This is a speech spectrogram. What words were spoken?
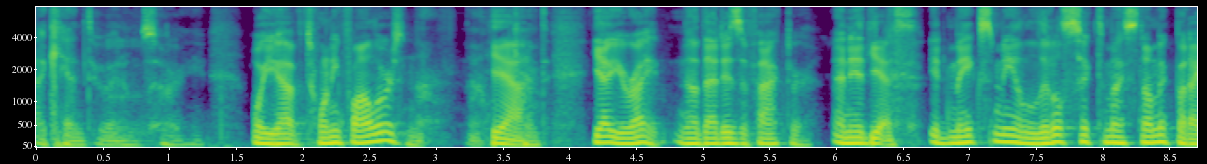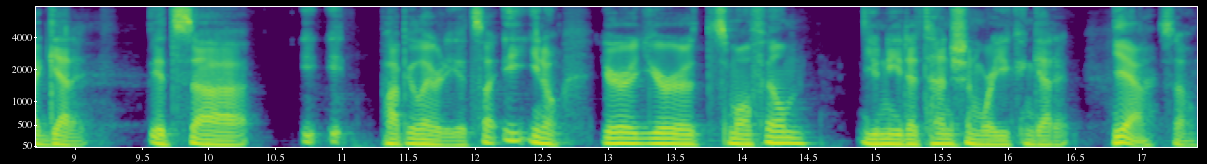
I can't do it. I'm sorry. Well, you have 20 followers? No. No. Yeah. can't. Yeah, you're right. No, that is a factor. And it yes. it makes me a little sick to my stomach, but I get it. It's uh it, it- popularity. It's like you know, you're you're a small film, you need attention where you can get it. Yeah. So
